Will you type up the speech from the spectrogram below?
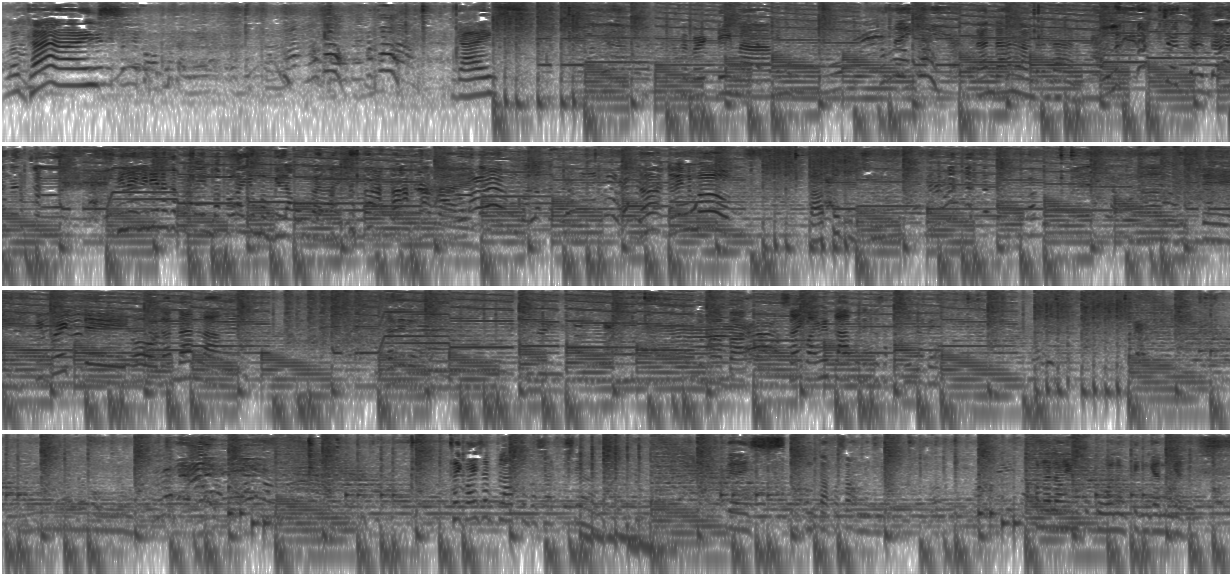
Hello guys! Guys, happy birthday ma'am. Dandahan lang, dandahan. Hinay-hinay na sa pagkain, baka kayo mabilang ka na. Da, dali na mo! Tato po birthday. Happy birthday! Oh, dandahan lang. Dali na Kuha may plato dito sa kusina, be. Say, kuha isang plato ba sa kusina? Guys, punta ko sa ano. Ako na lang yung kukuha ng pinggan, guys.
